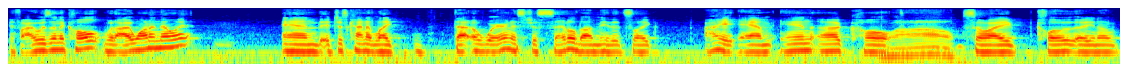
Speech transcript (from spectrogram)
if I was in a cult would I want to know it? And it just kind of like that awareness just settled on me that's like I am in a cult. Wow. So I closed, uh, you know,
